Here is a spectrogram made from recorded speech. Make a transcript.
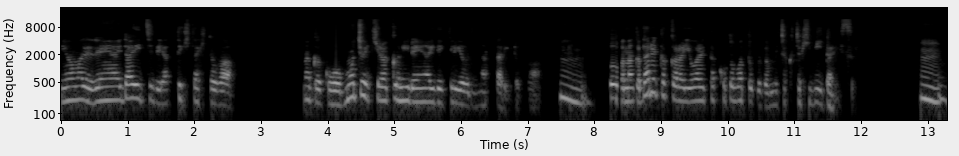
今まで恋愛第一でやってきた人が、なんかこう、もうちょい気楽に恋愛できるようになったりとか、うん。とかなんか誰かから言われた言葉とかがめちゃくちゃ響いたりする。うん。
